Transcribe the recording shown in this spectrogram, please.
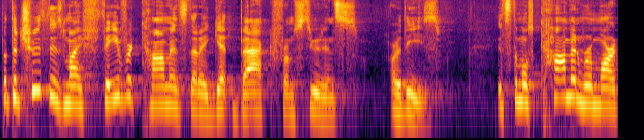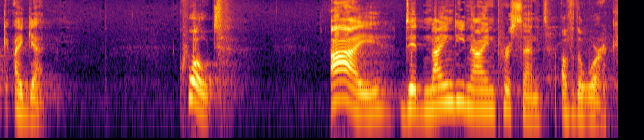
But the truth is, my favorite comments that I get back from students are these. It's the most common remark I get. Quote, I did 99% of the work.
